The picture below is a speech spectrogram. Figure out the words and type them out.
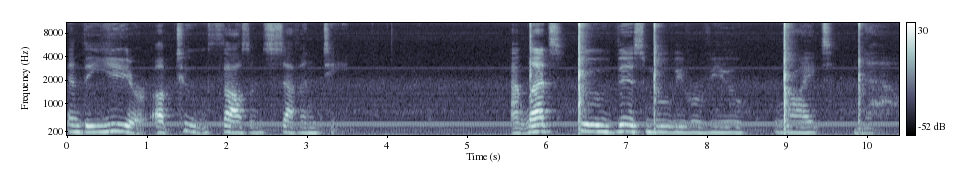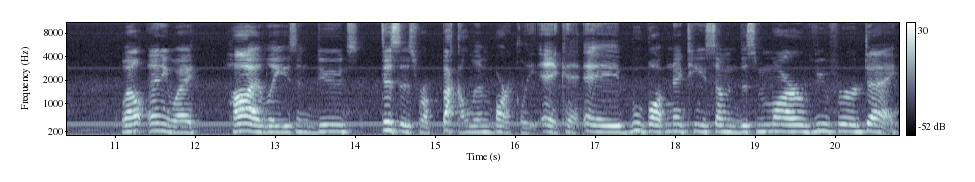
in the year of 2017. And let's do this movie review right now. Well, anyway, hi, ladies and dudes. This is Rebecca Lynn Barclay, aka Boobop 1987. This is my review for day.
